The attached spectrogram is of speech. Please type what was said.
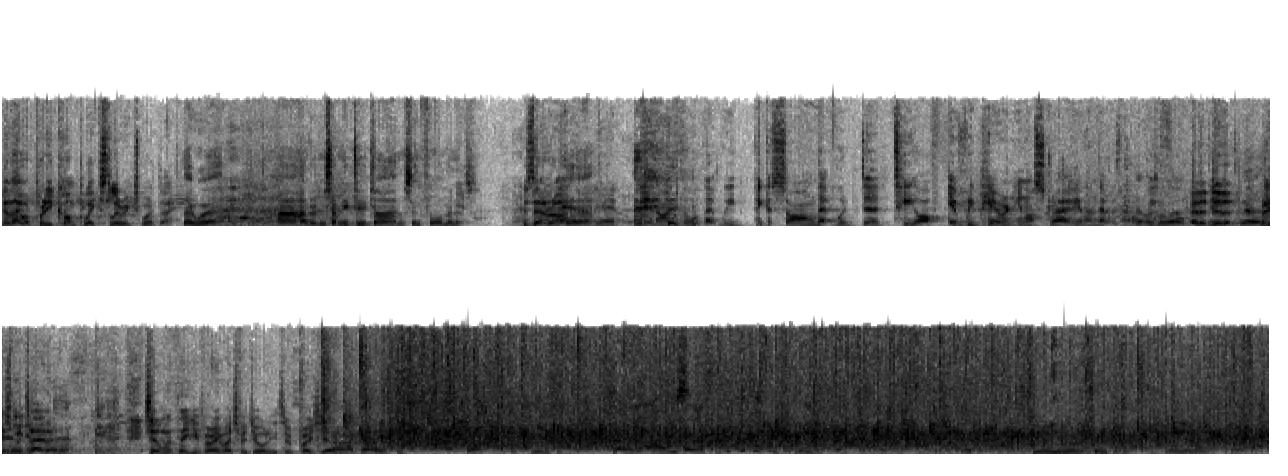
Now, they were pretty complex lyrics, weren't they? They were. Uh, 172 times in four minutes. Is that right? Yeah. Yeah, Billy and I thought that we'd pick a song that would uh, tee off every parent in Australia, and that was the one That was we the thought. And it did it. Yeah, mashed yeah, potato. yeah. Gentlemen, thank you very much for joining us. We appreciate it. Oh, God. Thank you.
